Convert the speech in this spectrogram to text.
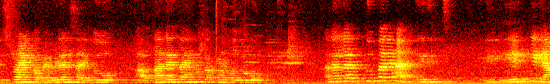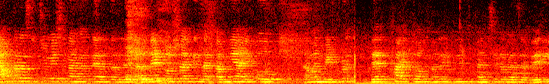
ಡಿಸ್ಟ್ರಾಯಿಂಗ್ ಆಫ್ ಎವಿಡೆನ್ಸ್ ಆಯಿತು ತಂದೆ ತಾಯಿನೂ ಕರ್ಕೊಂಡು ಅದೆಲ್ಲ ತುಂಬಾನೇ ಹೆಂಗೆ ಯಾವ ತರ ಸಿಚುವೇಶನ್ ಆಗುತ್ತೆ ಅಂತಂದ್ರೆ ಹದಿನೆಂಟು ವರ್ಷಕ್ಕಿಂತ ಕಮ್ಮಿ ಆಯಿತು, ನಮ್ಮನ್ನ ಬಿಟ್ಬಿಟ್ಟು ಡೆತ್ ಆಯ್ತು ಅಂತಂದ್ರೆ it is consider as a very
